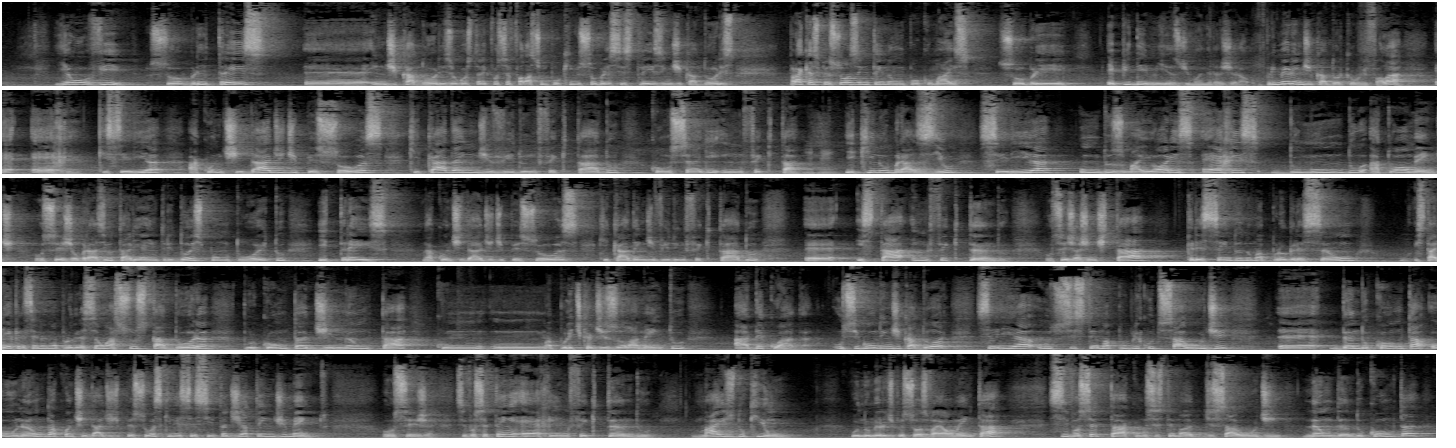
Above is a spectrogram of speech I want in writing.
E eu ouvi sobre três é, indicadores. Eu gostaria que você falasse um pouquinho sobre esses três indicadores, para que as pessoas entendam um pouco mais sobre epidemias de maneira geral. O primeiro indicador que eu ouvi falar é R, que seria a quantidade de pessoas que cada indivíduo infectado consegue infectar. Uhum. E que no Brasil seria um dos maiores R's do mundo atualmente. Ou seja, o Brasil estaria entre 2,8 e 3 na quantidade de pessoas que cada indivíduo infectado é, está infectando. Ou seja, a gente está crescendo numa progressão estaria crescendo numa progressão assustadora por conta de não estar tá com uma política de isolamento adequada. O segundo indicador seria o sistema público de saúde é, dando conta ou não da quantidade de pessoas que necessita de atendimento. Ou seja, se você tem R infectando mais do que um, o número de pessoas vai aumentar. Se você está com o sistema de saúde não dando conta,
